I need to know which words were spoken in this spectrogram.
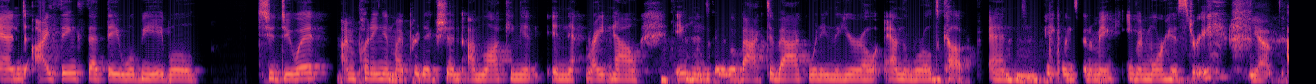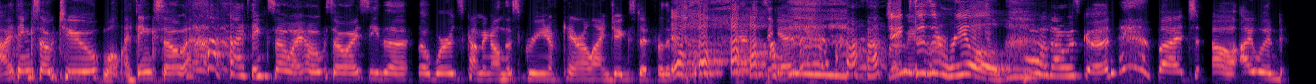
And I think that they will be able to do it. I'm putting in my prediction. I'm locking it in right now. England's going to go back to back, winning the Euro and the World Cup, and mm-hmm. England's going to make even more history. Yeah, I think so too. Well, I think so. I think so. I hope so. I see the the words coming on the screen of Caroline jinxed it for the people. Jinx isn't real. Oh, that was good, but oh, I would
